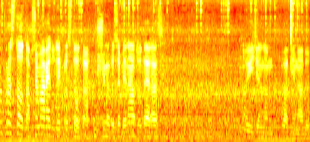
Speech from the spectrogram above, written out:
No prostota, przemawia tutaj prostota. Puścimy go sobie na dół teraz. No i idzie nam ładnie na dół.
